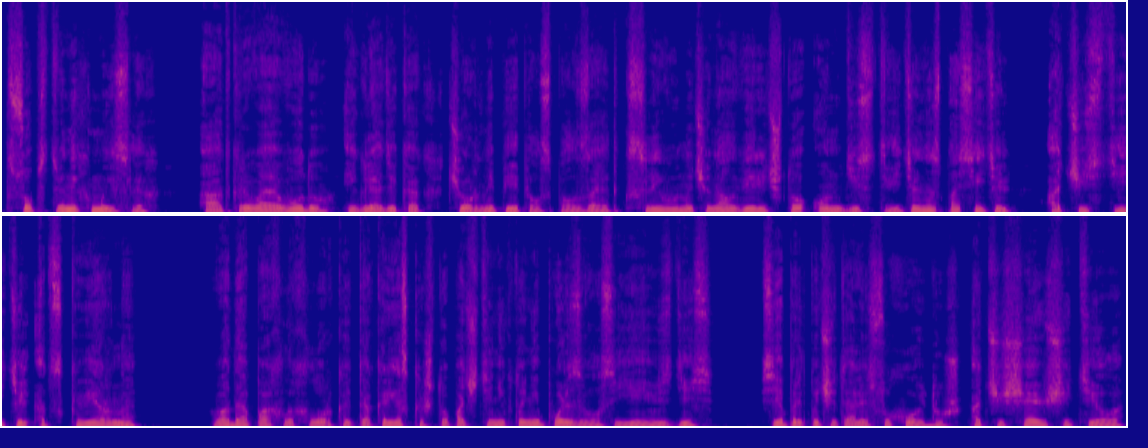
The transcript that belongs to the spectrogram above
в собственных мыслях, а, открывая воду и глядя, как черный пепел сползает к сливу, начинал верить, что он действительно спаситель, очиститель от скверны. Вода пахла хлоркой так резко, что почти никто не пользовался ею здесь. Все предпочитали сухой душ, очищающий тело,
